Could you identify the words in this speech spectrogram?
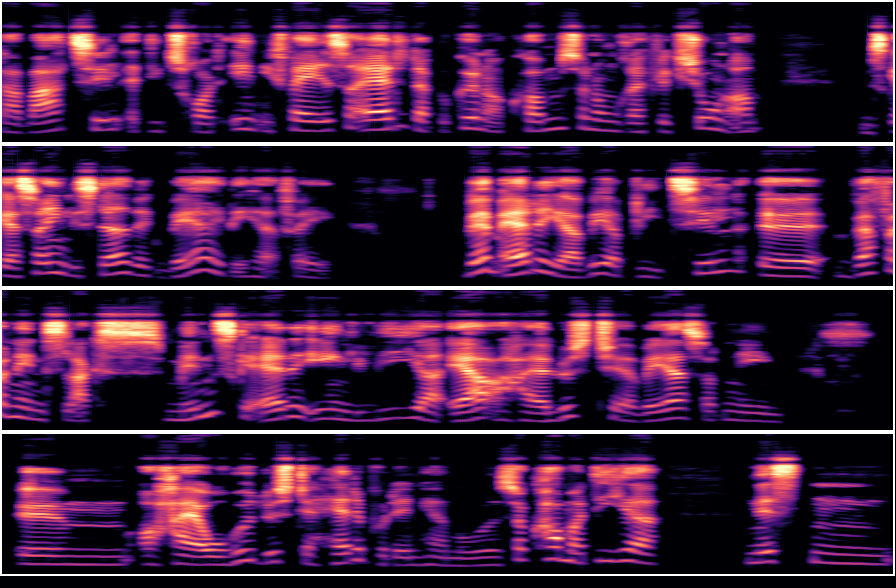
der var til, at de trådte ind i faget, så er det, der begynder at komme sådan nogle refleksioner om, skal jeg så egentlig stadigvæk være i det her fag? Hvem er det, jeg er ved at blive til? Øh, hvad for en slags menneske er det egentlig lige, jeg er, og har jeg lyst til at være sådan en? Øhm, og har jeg overhovedet lyst til at have det på den her måde? Så kommer de her næsten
